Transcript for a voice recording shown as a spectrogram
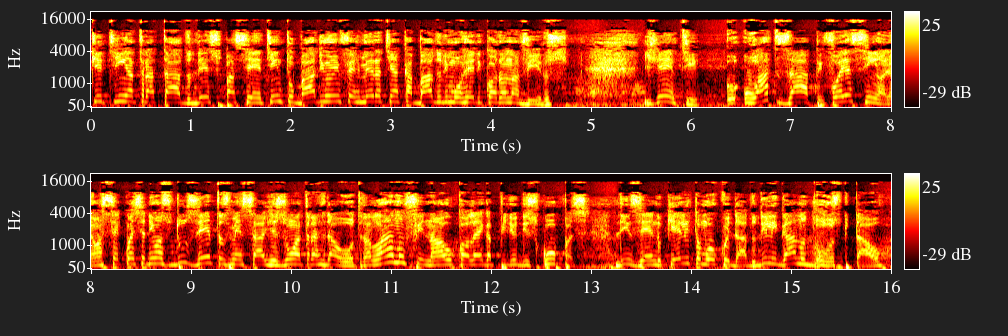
que tinha tratado desse paciente entubado e uma enfermeira tinha acabado de morrer de coronavírus. Gente, o, o WhatsApp foi assim, olha, uma sequência de umas 200 mensagens uma atrás da outra. Lá no final, o colega pediu desculpas, dizendo que ele tomou cuidado de ligar no, no hospital,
